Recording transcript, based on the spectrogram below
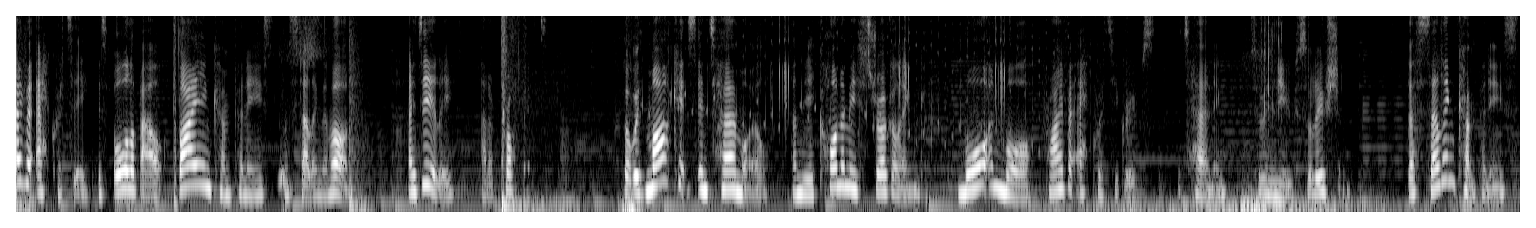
Private equity is all about buying companies and selling them on, ideally at a profit. But with markets in turmoil and the economy struggling, more and more private equity groups are turning to a new solution. They're selling companies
